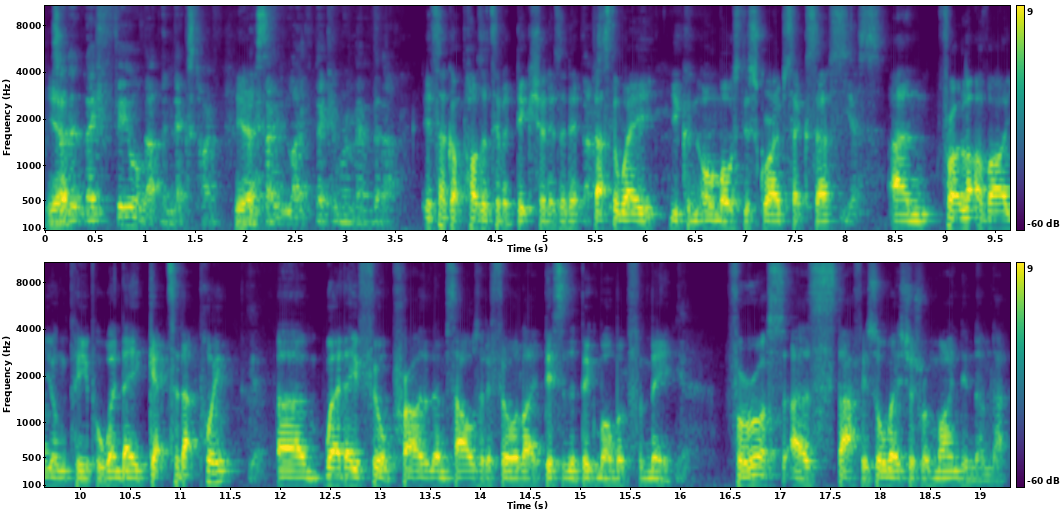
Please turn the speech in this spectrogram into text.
Yeah. so that they feel that the next time Yeah. they say like they can remember that. It's like a positive addiction, isn't it? That's That's, the way you can almost describe success. Yes. And for a lot of our young people, when they get to that point, um, where they feel proud of themselves, or they feel like this is a big moment for me, Yeah. for us as staff, it's always just reminding them that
